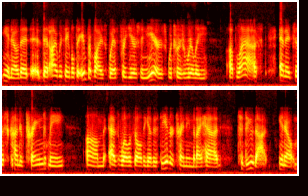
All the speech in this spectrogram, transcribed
you know, that that I was able to improvise with for years and years, which was really a blast, and it just kind of trained me, um, as well as all the other theater training that I had to do that, you know.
